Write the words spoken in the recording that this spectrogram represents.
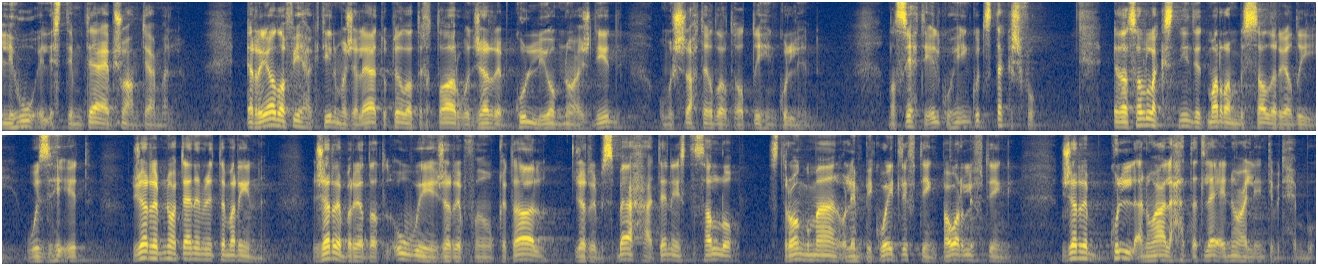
اللي هو الاستمتاع بشو عم تعمل. الرياضة فيها كتير مجالات وبتقدر تختار وتجرب كل يوم نوع جديد ومش رح تقدر تغطيهن كلهن. نصيحتي إلكو هي إنكم تستكشفوا إذا صار لك سنين تتمرن بالصالة الرياضية وزهقت جرب نوع تاني من التمارين. جرب رياضات القوة جرب فنون قتال جرب سباحة تنس تسلق strongman Olympic weightlifting powerlifting جرب كل الأنواع لحتى تلاقي النوع اللي أنت بتحبه.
